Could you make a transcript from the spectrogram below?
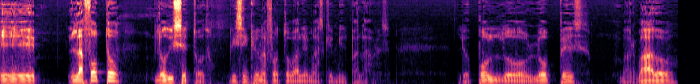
Eh, la foto lo dice todo. Dicen que una foto vale más que mil palabras. Leopoldo López, barbado,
